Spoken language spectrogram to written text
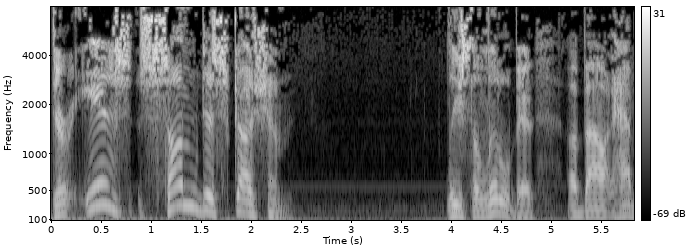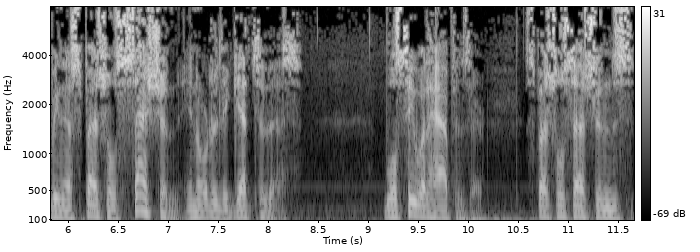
There is some discussion, at least a little bit, about having a special session in order to get to this. We'll see what happens there. Special sessions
